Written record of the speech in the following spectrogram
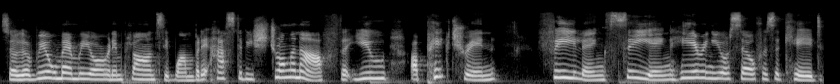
So a real memory or an implanted one, but it has to be strong enough that you are picturing, feeling, seeing, hearing yourself as a kid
